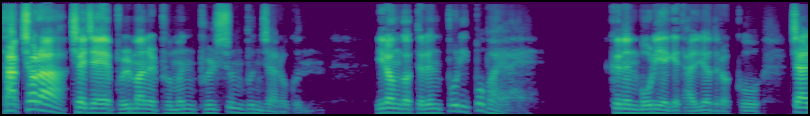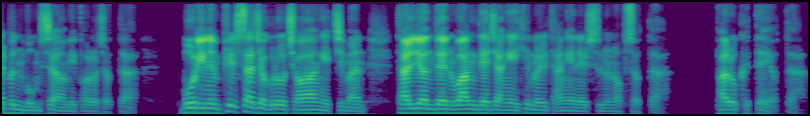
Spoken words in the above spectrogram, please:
닥쳐라! 제재에 불만을 품은 불순분자로군. 이런 것들은 뿌리 뽑아야 해. 그는 모리에게 달려들었고 짧은 몸싸움이 벌어졌다. 모리는 필사적으로 저항했지만 단련된 왕대장의 힘을 당해낼 수는 없었다. 바로 그때였다.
